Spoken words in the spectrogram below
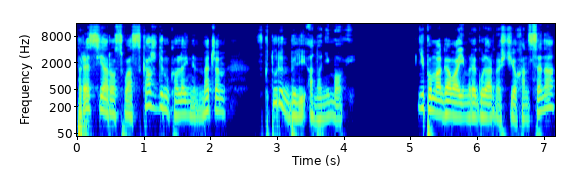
Presja rosła z każdym kolejnym meczem, w którym byli anonimowi. Nie pomagała im regularność Johansena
